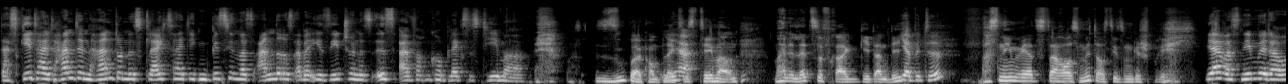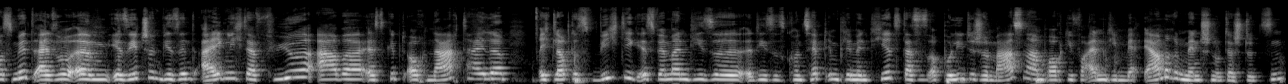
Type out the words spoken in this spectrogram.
Das geht halt Hand in Hand und ist gleichzeitig ein bisschen was anderes, aber ihr seht schon, es ist einfach ein komplexes Thema. Ja, super komplexes ja. Thema. Und meine letzte Frage geht an dich. Ja, bitte. Was nehmen wir jetzt daraus mit aus diesem Gespräch? Ja, was nehmen wir daraus mit? Also, ähm, ihr seht schon, wir sind eigentlich dafür, aber es gibt auch Nachteile. Ich glaube, dass wichtig ist, wenn man diese, dieses Konzept implementiert, dass es auch politische Maßnahmen braucht, die vor allem die ärmeren Menschen unterstützen.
